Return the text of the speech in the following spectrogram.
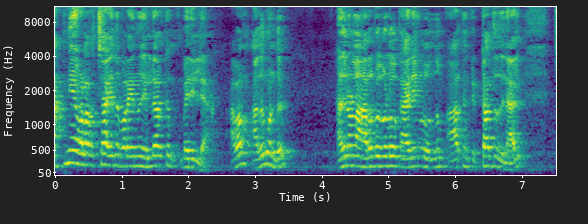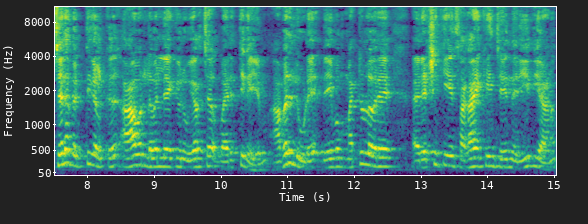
ആത്മീയ വളർച്ച എന്ന് പറയുന്നത് എല്ലാവർക്കും വരില്ല. അപ്പം അതുകൊണ്ട് അതിനുള്ള അറിവുകളോ കാര്യങ്ങളോ ഒന്നും ആർക്കും കിട്ടാത്തതിനാൽ ചില വ്യക്തികൾക്ക് ആ ഒരു ലെവലിലേക്ക് ഒരു ഉയർച്ച വരുത്തുകയും അവരിലൂടെ ദൈവം മറ്റുള്ളവരെ രക്ഷിക്കുകയും സഹായിക്കുകയും ചെയ്യുന്ന രീതിയാണ്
